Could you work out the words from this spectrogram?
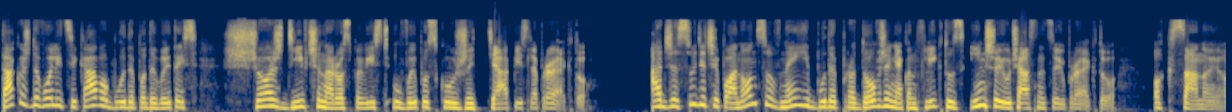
Також доволі цікаво буде подивитись, що ж дівчина розповість у випуску життя після проекту. Адже, судячи по анонсу, в неї буде продовження конфлікту з іншою учасницею проекту Оксаною.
